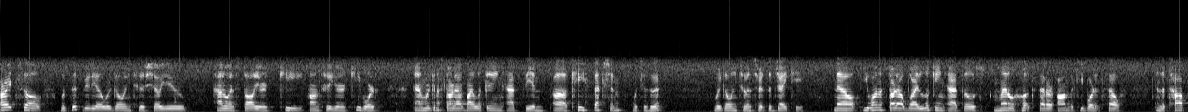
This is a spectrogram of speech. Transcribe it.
Alright, so with this video we're going to show you how to install your key onto your keyboard. And we're going to start out by looking at the uh, key section which is this. We're going to insert the J key. Now you want to start out by looking at those metal hooks that are on the keyboard itself. In the top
